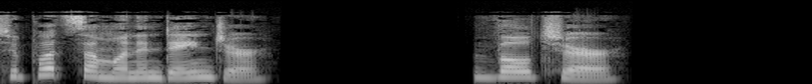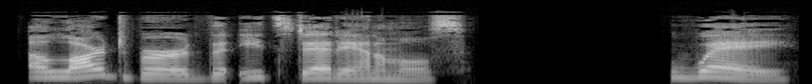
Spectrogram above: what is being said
To put someone in danger. Vulture. A large bird that eats dead animals. Weigh.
